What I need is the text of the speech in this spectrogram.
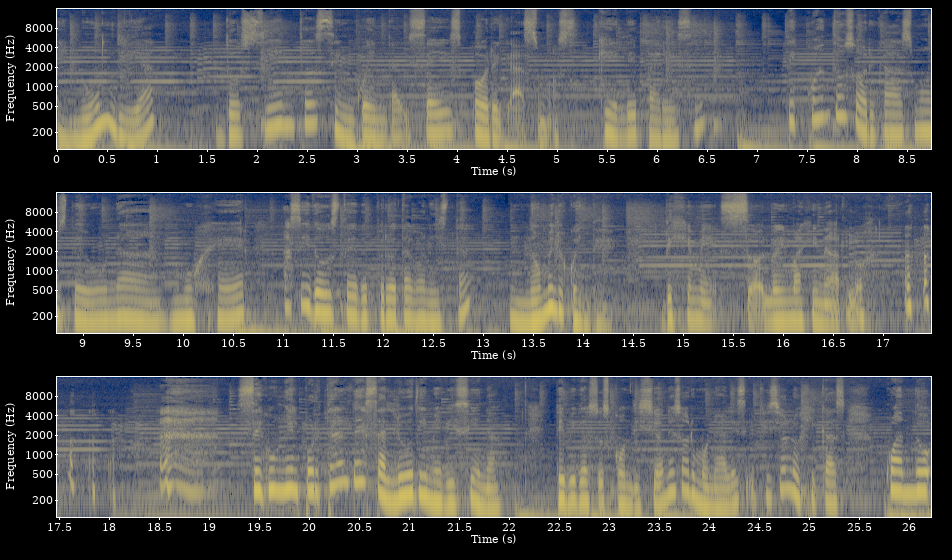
en un día 256 orgasmos. ¿Qué le parece? ¿De cuántos orgasmos de una mujer ha sido usted protagonista? No me lo cuente. Déjeme solo imaginarlo. Según el portal de salud y medicina, debido a sus condiciones hormonales y fisiológicas, cuando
